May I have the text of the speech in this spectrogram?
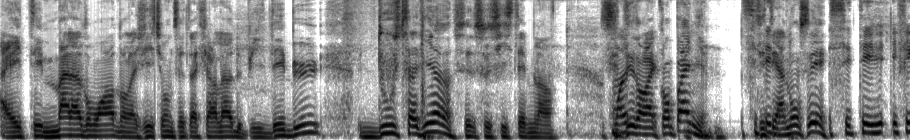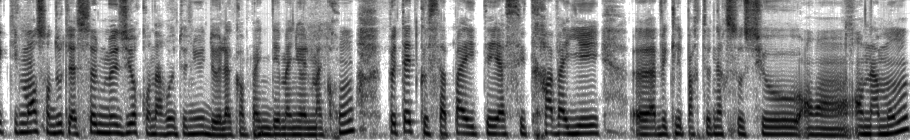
a été maladroit dans la gestion de cette affaire-là depuis le début? D'où ça vient ce système-là? C'était dans la campagne c'était annoncé. C'était effectivement sans doute la seule mesure qu'on a retenue de la campagne d'Emmanuel Macron. Peut-être que ça n'a pas été assez travaillé euh, avec les partenaires sociaux en, en amont.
